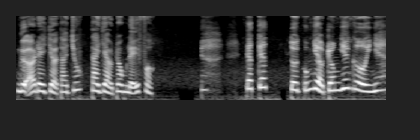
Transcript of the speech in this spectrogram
Người ở đây chờ ta chút, Ta vào trong lễ Phật. Cách cách, Tôi cũng vào trong với người nha.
